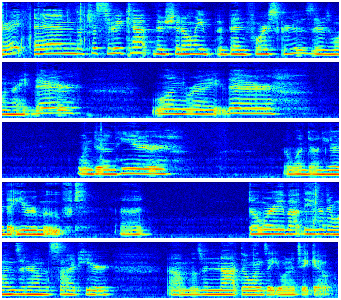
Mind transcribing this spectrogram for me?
Alright, and just to recap, there should only have been four screws. There's one right there, one right there, one down here, and one down here that you removed. Uh, don't worry about these other ones that are on the side here. Um, those are not the ones that you want to take out.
